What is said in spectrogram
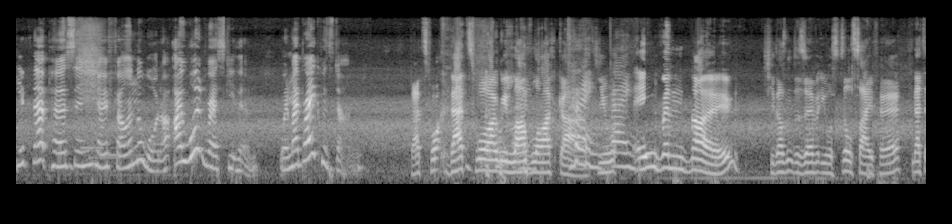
if that person, you know, fell in the water, I would rescue them when my break was done. That's what. That's why we love lifeguards. Bang, you, bang. Even though she doesn't deserve it, you will still save her. That's a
